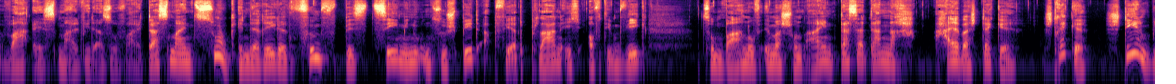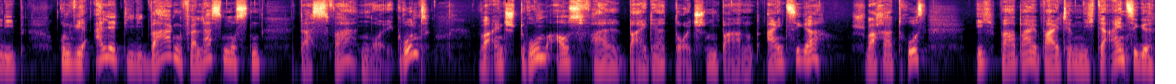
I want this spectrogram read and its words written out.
war es mal wieder soweit. Dass mein Zug in der Regel fünf bis zehn Minuten zu spät abfährt, plane ich auf dem Weg zum Bahnhof immer schon ein. Dass er dann nach halber Strecke, Strecke stehen blieb und wir alle die Wagen verlassen mussten, das war neu. Grund war ein Stromausfall bei der Deutschen Bahn. Und einziger, schwacher Trost, ich war bei weitem nicht der Einzige,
